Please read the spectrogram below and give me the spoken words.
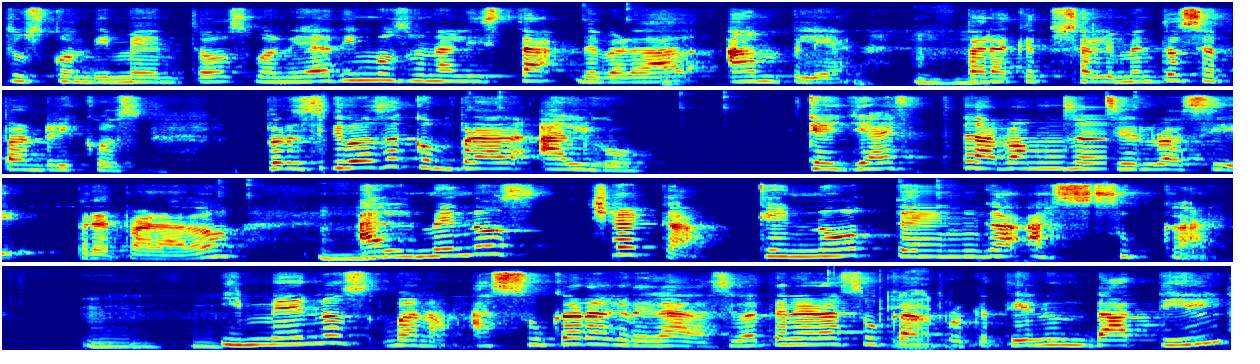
tus condimentos, bueno, ya dimos una lista de verdad amplia para que tus alimentos sepan ricos. Pero si vas a comprar algo que ya está, vamos a decirlo así, preparado, al menos checa que no tenga azúcar. Y menos, bueno, azúcar agregada. Si va a tener azúcar porque tiene un dátil,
